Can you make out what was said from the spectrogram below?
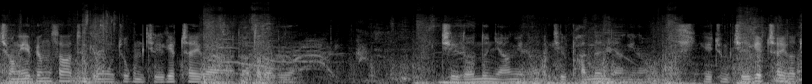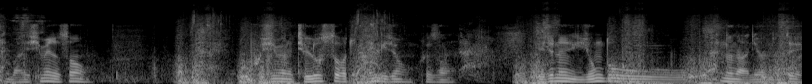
정예 병사 같은 경우 조금 딜갭 차이가 나더라고요. 딜 넣는 양이나 딜 받는 양이나 이게 좀 딜갭 차이가 좀 많이 심해져서 보시면 딜로스가 좀 생기죠. 그래서 예전에는 이 정도는 아니었는데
